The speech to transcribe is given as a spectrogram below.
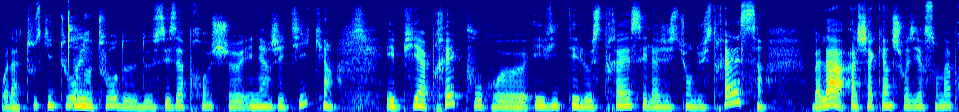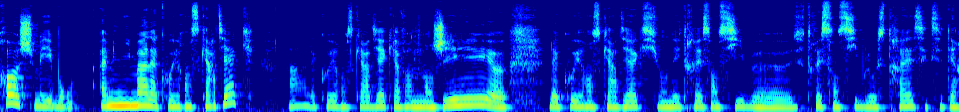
Voilà tout ce qui tourne autour de, ces approches énergétiques. Et puis après pour éviter le stress et la gestion du stress, bah là à chacun de choisir son approche. Mais bon à minima la cohérence cardiaque. Hein, la cohérence cardiaque avant de manger, euh, la cohérence cardiaque si on est très sensible, euh, très sensible au stress, etc.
